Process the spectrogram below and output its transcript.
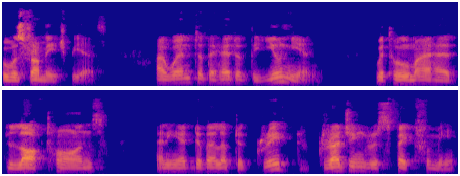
who was from HBS. I went to the head of the union with whom I had locked horns and he had developed a great grudging respect for me.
